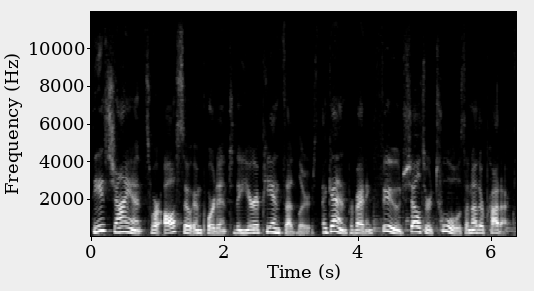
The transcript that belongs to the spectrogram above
These giants were also important to the European settlers, again providing food, shelter, tools, and other products.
